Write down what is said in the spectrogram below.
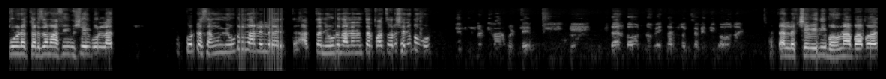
पूर्ण कर्जमाफी विषयी बोललात? खोटं सांगून निवडून आलेले आहेत. आता निवडून आल्यानंतर पाच वर्षांनी बघू. आता लक्षवेधी भवनाबाबत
